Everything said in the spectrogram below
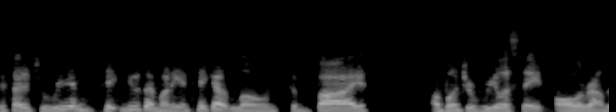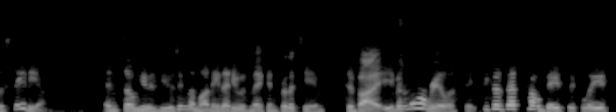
decided to re take, use that money and take out loans to buy a bunch of real estate all around the stadium. And so he was using the money that he was making for the team to buy even more real estate because that's how basically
